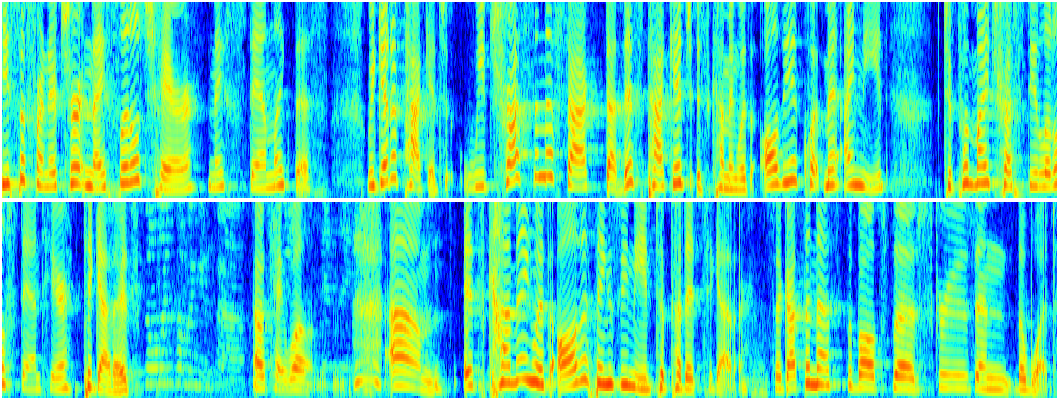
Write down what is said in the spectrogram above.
piece of furniture, a nice little chair, nice stand like this, we get a package. We trust in the fact that this package is coming with all the equipment I need to put my trusty little stand here together. It's, it's only coming in half. Okay, well, um, it's coming with all the things we need to put it together. So I got the nuts, the bolts, the screws, and the wood.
